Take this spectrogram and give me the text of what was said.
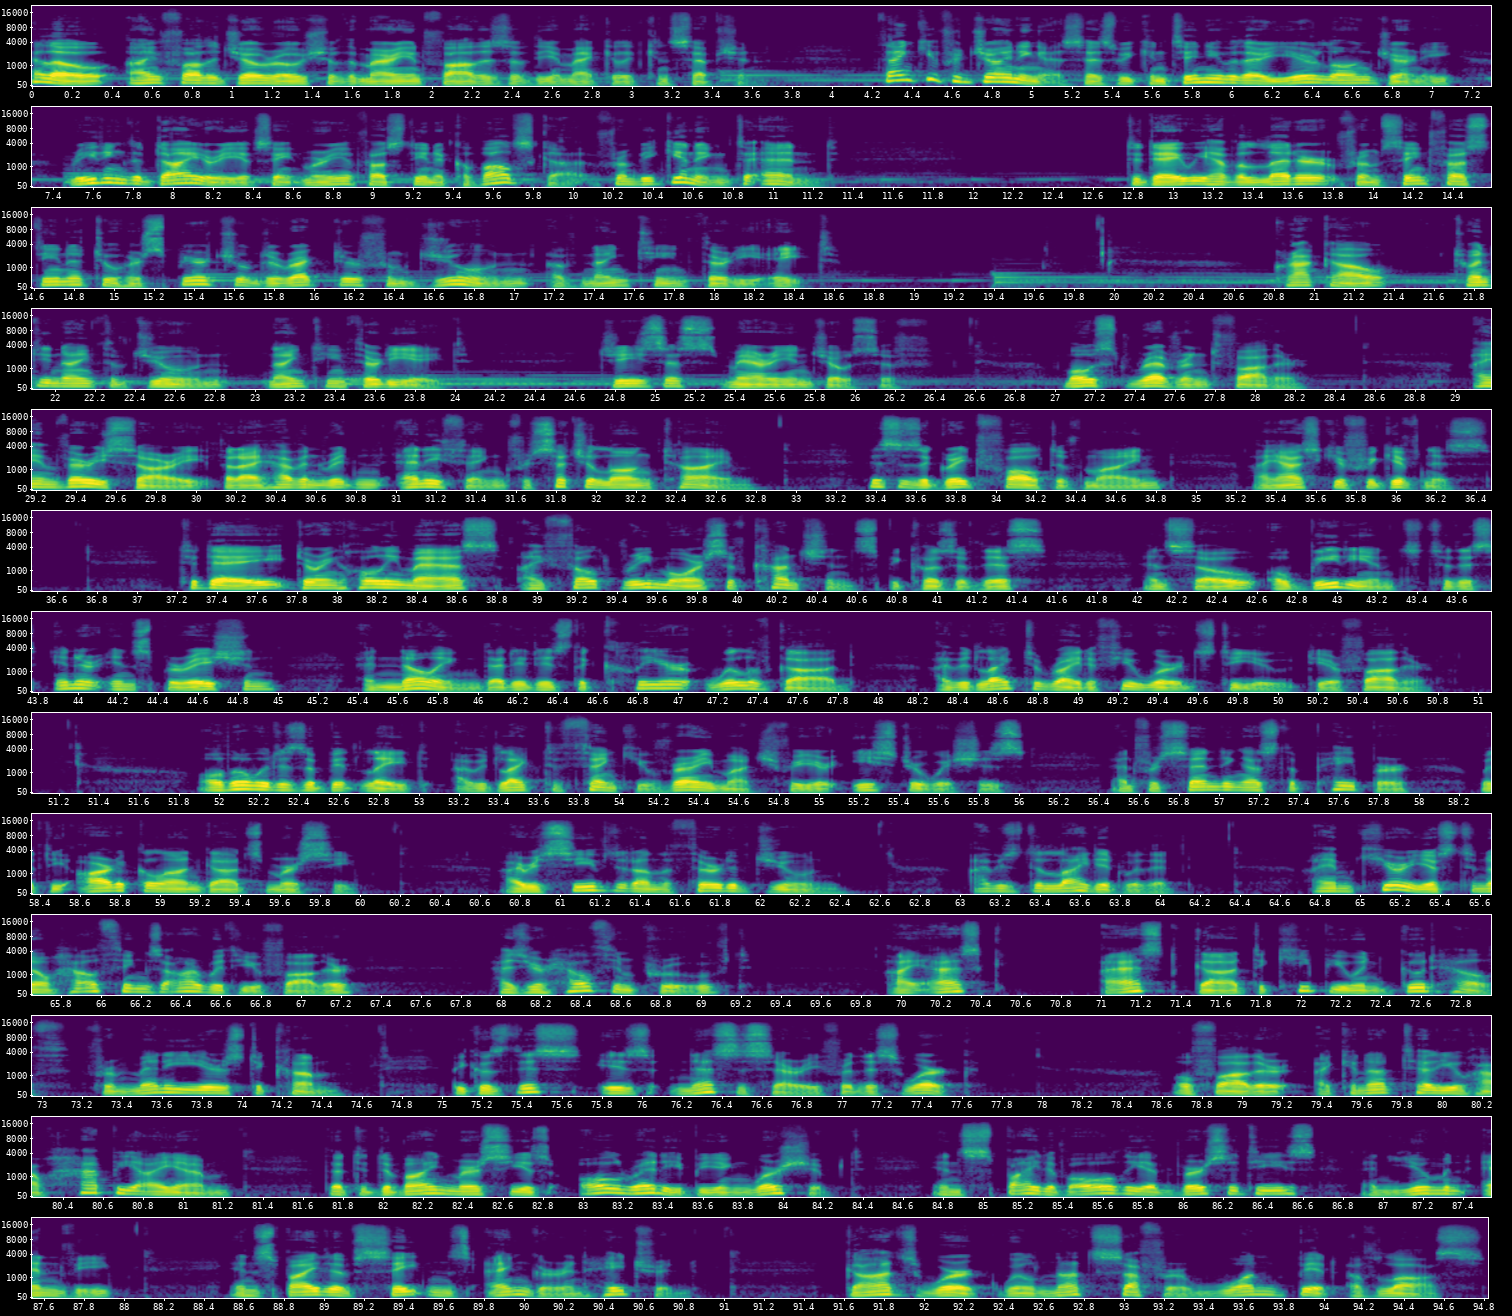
Hello, I'm Father Joe Roesch of the Marian Fathers of the Immaculate Conception. Thank you for joining us as we continue with our year long journey reading the diary of St. Maria Faustina Kowalska from beginning to end. Today we have a letter from St. Faustina to her spiritual director from June of 1938. Krakow, 29th of June, 1938. Jesus, Mary, and Joseph. Most Reverend Father, I am very sorry that I haven't written anything for such a long time. This is a great fault of mine. I ask your forgiveness. Today, during Holy Mass, I felt remorse of conscience because of this, and so, obedient to this inner inspiration, and knowing that it is the clear will of God, I would like to write a few words to you, dear Father. Although it is a bit late, I would like to thank you very much for your Easter wishes and for sending us the paper with the article on God's mercy. I received it on the 3rd of June. I was delighted with it. I am curious to know how things are with you, Father. Has your health improved? I ask I asked God to keep you in good health for many years to come, because this is necessary for this work. O oh, Father, I cannot tell you how happy I am that the divine mercy is already being worshipped in spite of all the adversities and human envy in spite of Satan's anger and hatred, God's work will not suffer one bit of loss.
